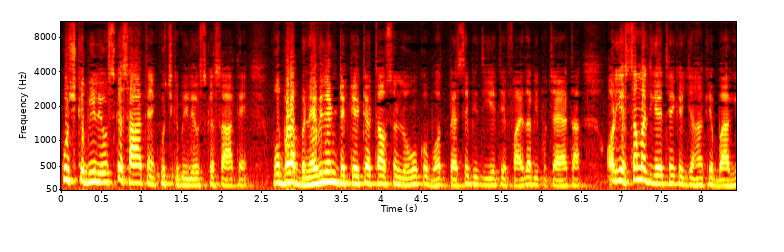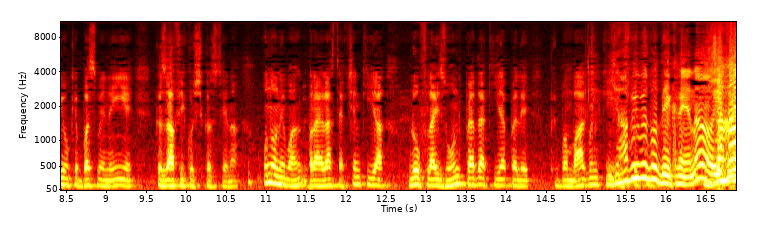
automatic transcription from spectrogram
कुछ कबीले उसके साथ हैं कुछ कबीले उसके साथ हैं। वो बड़ा बेनेवलेंट डिक्टेटर था उसने लोगों को बहुत पैसे भी दिए थे फ़ायदा भी पहुँचाया था। और ये समझ गए थे कि यहाँ के बागियों के बस में नहीं है कजाफी को शिकस्त देना उन्होंने वहाँ बर रास्त एक्शन किया लो फ्लाई जोन पैदा किया पहले फिर बम्बारमेंट की यहाँ भी, भी तो देख रहे हैं ना यहाँ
